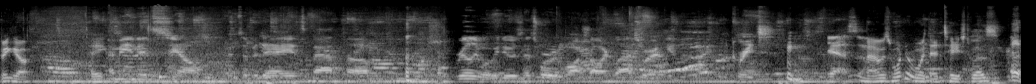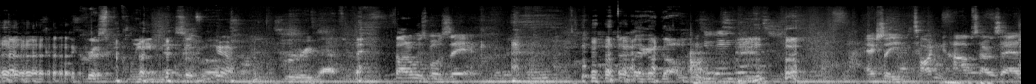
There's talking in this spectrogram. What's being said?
Bingo. Hey, I mean, it's you know, it's a bidet, it's a bathtub. Really, what we do is that's where we wash all our glassware at the end of the great. Yeah. So And I was wondering what that taste was. The crisp cleanness of a brewery bathroom. thought it was mosaic. There you go. Actually, talking to hops, I was at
